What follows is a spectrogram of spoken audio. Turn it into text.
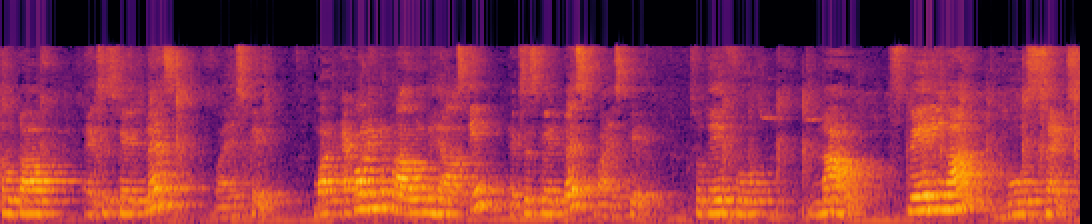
root of x square plus y square. But according to problem here asking x square plus y square. So therefore now squaring on both sides.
